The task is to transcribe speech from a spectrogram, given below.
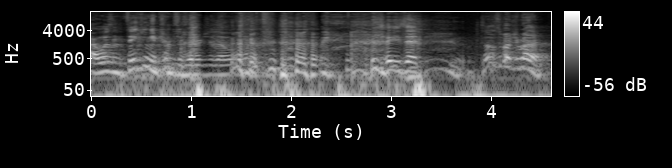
I wasn't thinking in terms of energy level. so he said, "Tell us about your mother."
